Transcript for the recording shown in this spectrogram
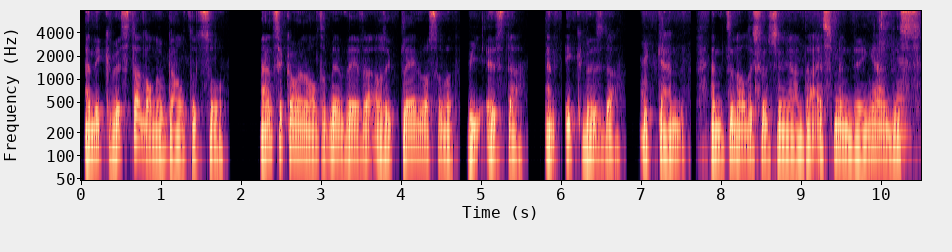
En ik wist dat dan ook altijd zo. Mensen kwamen altijd met vragen, als ik klein was, zo van, wie is dat? En ik wist dat. Ik kende. En toen had ik zo van, ja, dat is mijn ding. En dus,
